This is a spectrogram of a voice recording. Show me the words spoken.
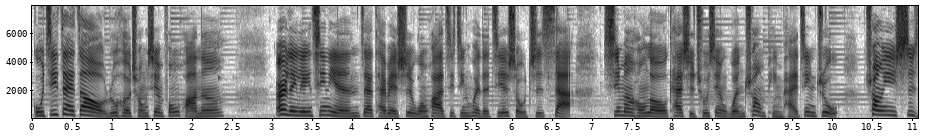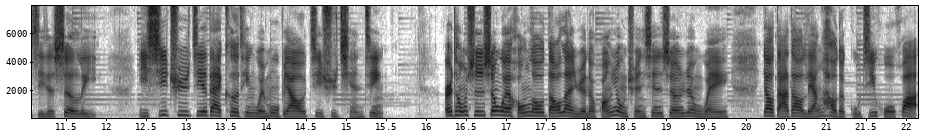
古迹再造如何重现风华呢？二零零七年，在台北市文化基金会的接手之下，西门红楼开始出现文创品牌进驻、创意市集的设立，以西区接待客厅为目标继续前进。而同时，身为红楼导览员的黄永泉先生认为，要达到良好的古迹活化，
